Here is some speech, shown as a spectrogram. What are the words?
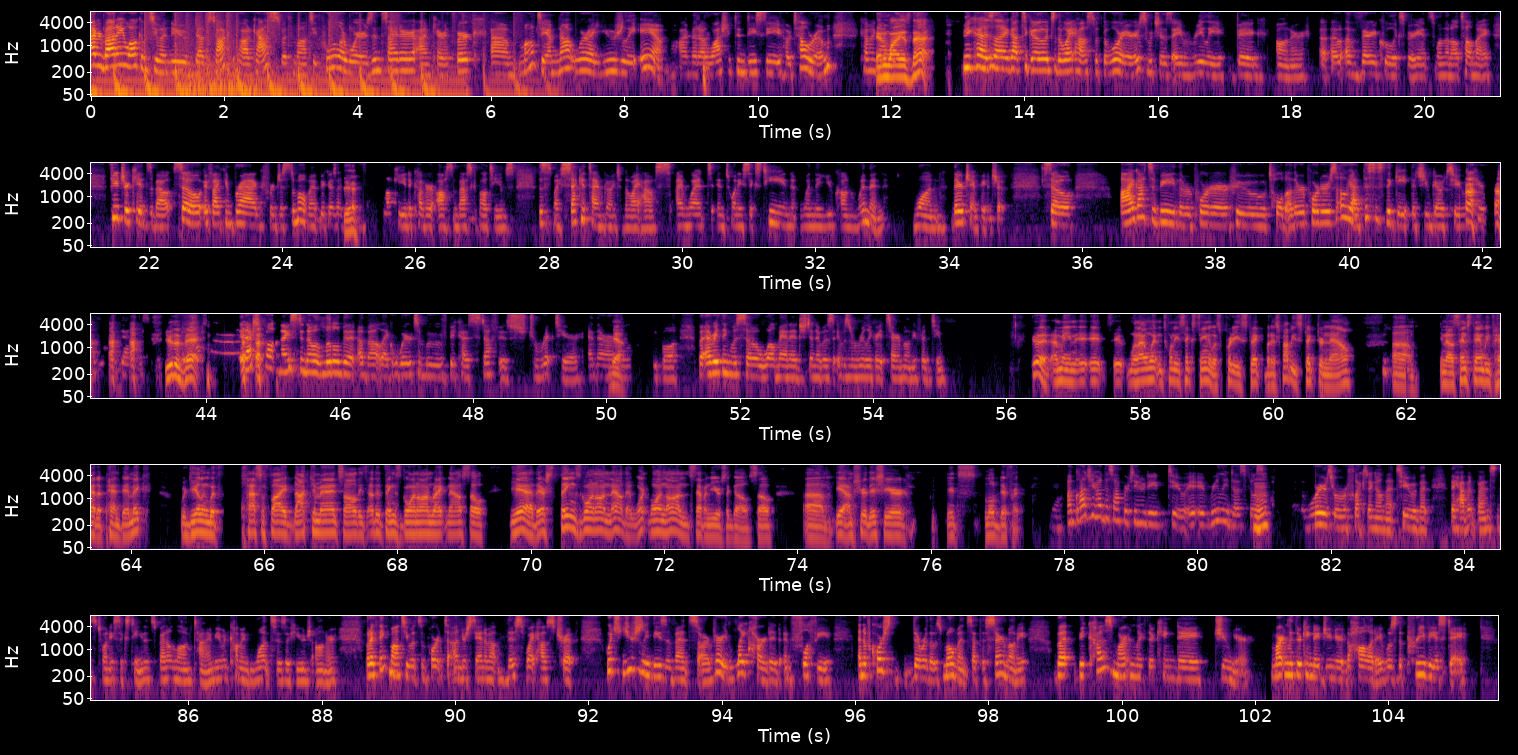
Hi, everybody. Welcome to a new Dubs Talk, the podcast with Monte Poole, our Warriors insider. I'm Kerith Burke. Um, Monte, I'm not where I usually am. I'm in a Washington, D.C. hotel room coming And why is that? Because I got to go to the White House with the Warriors, which is a really big honor, a, a very cool experience, one that I'll tell my future kids about. So, if I can brag for just a moment, because I've yeah lucky to cover awesome basketball teams. This is my second time going to the White House. I went in 2016 when the UConn women won their championship. So I got to be the reporter who told other reporters, oh, yeah, this is the gate that you go to. You're the vet. it actually felt nice to know a little bit about like where to move because stuff is strict here and there are yeah. people but everything was so well managed and it was it was a really great ceremony for the team Good. I mean, it, it, it, when I went in 2016, it was pretty strict, but it's probably stricter now. Um, you know, since then we've had a pandemic. We're dealing with classified documents, all these other things going on right now. So yeah, there's things going on now that weren't going on seven years ago. So um, yeah, I'm sure this year it's a little different. Yeah. I'm glad you had this opportunity too. It, it really does feel mm-hmm. so the Warriors were reflecting on that too, that they haven't been since 2016. It's been a long time. Even coming once is a huge honor. But I think, Monte, what's important to understand about this White House trip, which usually these events are very lighthearted and fluffy. And of course, there were those moments at the ceremony. But because Martin Luther King Day Jr., Martin Luther King Day Jr., the holiday, was the previous day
